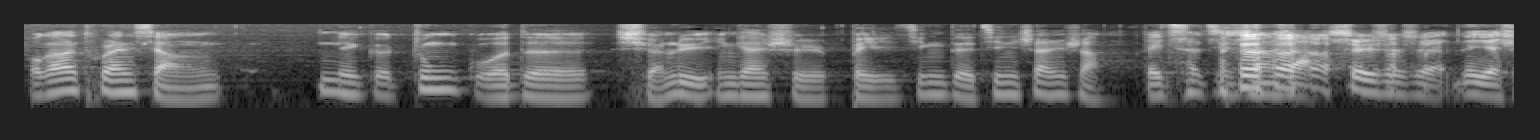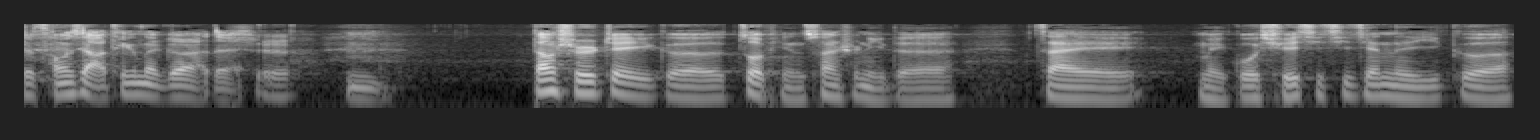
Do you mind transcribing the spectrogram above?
我刚才突然想。那个中国的旋律应该是《北京的金山上》，北京的金山上是是是，那也是从小听的歌，对，是，嗯，当时这个作品算是你的在美国学习期间的一个。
